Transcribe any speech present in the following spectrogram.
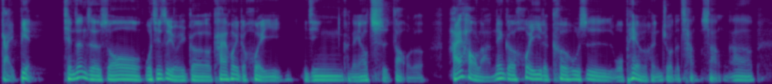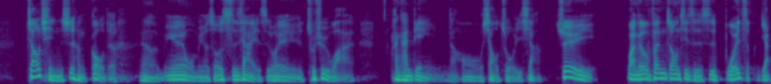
改变。前阵子的时候，我其实有一个开会的会议，已经可能要迟到了。还好啦，那个会议的客户是我配合很久的厂商啊，交情是很够的。嗯，因为我们有时候私下也是会出去玩，看看电影，然后小酌一下，所以。晚个五分钟其实是不会怎么样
